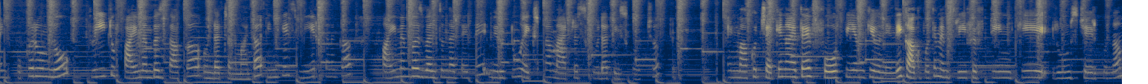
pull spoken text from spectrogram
అండ్ ఒక రూమ్లో త్రీ టు ఫైవ్ మెంబర్స్ దాకా ఉండొచ్చు అనమాట ఇన్ కేస్ మీరు కనుక ఫైవ్ మెంబర్స్ వెళ్తున్నట్టయితే మీరు టూ ఎక్స్ట్రా మ్యాట్రెస్ కూడా తీసుకోవచ్చు. అండ్ మాకు చెక్ ఇన్ అయితే ఫోర్ పిఎంకి ఉండింది. కాకపోతే మేము త్రీ ఫిఫ్టీన్కి రూమ్స్ చేరుకున్నాం.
